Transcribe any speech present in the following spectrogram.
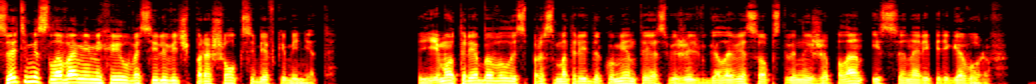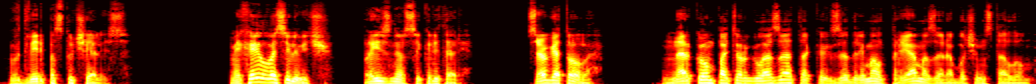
С этими словами Михаил Васильевич прошел к себе в кабинет. Ему требовалось просмотреть документы и освежить в голове собственный же план и сценарий переговоров. В дверь постучались. «Михаил Васильевич», — произнес секретарь, — «все готово». Нарком потер глаза, так как задремал прямо за рабочим столом.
